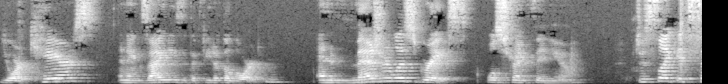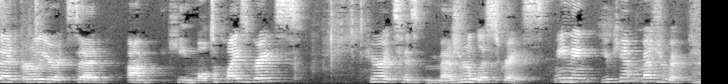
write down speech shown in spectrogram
your cares and anxieties at the feet of the Lord, and measureless grace will strengthen you. Just like it said earlier, it said um, He multiplies grace. Here it's His measureless grace, meaning you can't measure it.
